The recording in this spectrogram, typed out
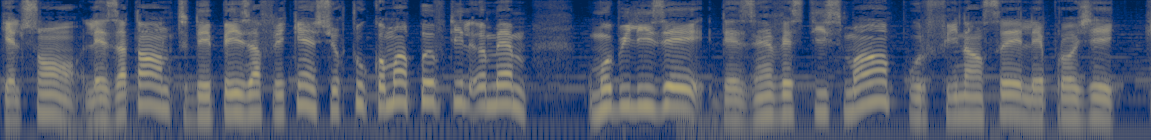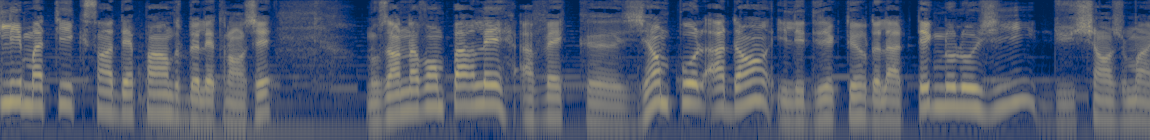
Quelles sont les attentes des pays africains? Et surtout comment peuvent-ils eux-mêmes mobiliser des investissements pour financer les projets climatiques sans dépendre de l'étranger Nous en avons parlé avec Jean-Paul Adam, il est directeur de la technologie du changement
